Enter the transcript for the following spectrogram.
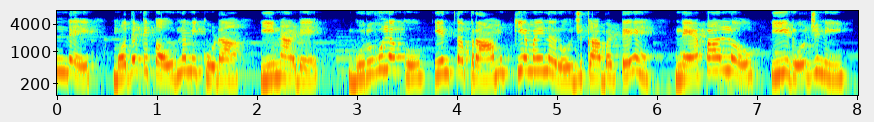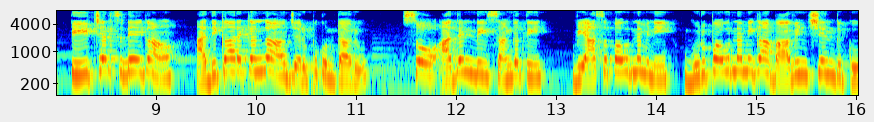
ఉండే మొదటి పౌర్ణమి కూడా ఈనాడే. గురువులకు ఇంత ప్రాముఖ్యమైన రోజు కాబట్టే నేపాల్లో ఈ రోజుని టీచర్స్ డేగా అధికారికంగా జరుపుకుంటారు. సో అదండి సంగతి. వ్యాస పౌర్ణమిని గురు పౌర్ణమిగా భావించేందుకు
